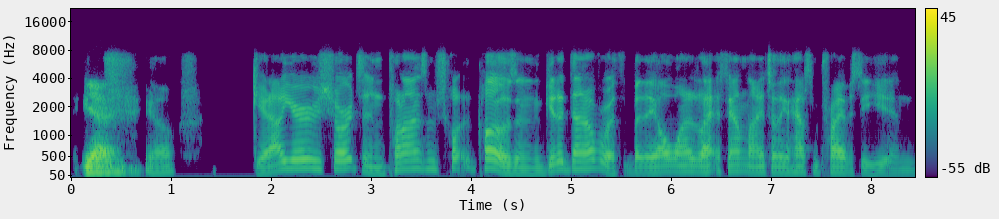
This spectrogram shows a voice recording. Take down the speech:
It's yeah. You know, get out of your shorts and put on some clothes and get it done over with. But they all wanted to stand in line so they can have some privacy. And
